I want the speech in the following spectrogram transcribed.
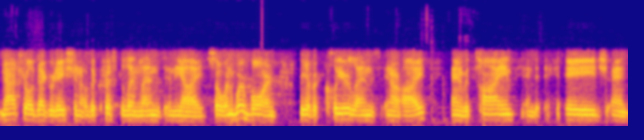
natural degradation of the crystalline lens in the eye. So, when we're born, we have a clear lens in our eye, and with time and age and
